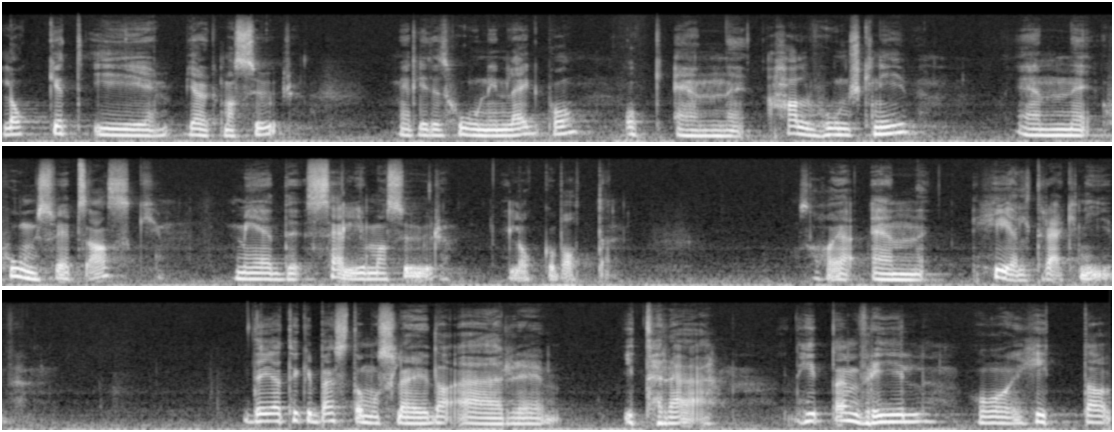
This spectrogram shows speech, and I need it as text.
locket i björkmassur med ett litet horninlägg på och en halvhornskniv, en hornsvepsask med säljmassur i lock och botten. Och Så har jag en helträkniv. Det jag tycker bäst om att slöjda är eh, i trä. Hitta en vril och hitta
